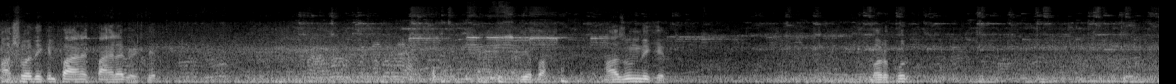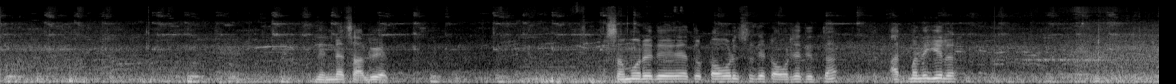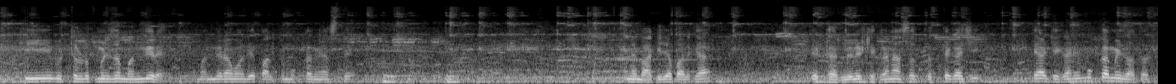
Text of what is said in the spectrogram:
अश्व देखील पाहायला पाहायला भेटतील. हे पहा अजून देखील. भरपूर. दिंड्या चालू आहेत. समोर आहे ते तो टॉवर दिसतो त्या टॉवरच्या तिथं आतमध्ये गेलं. ती विठ्ठल रुक्मिणीचं मंदिर आहे. मंदिरामध्ये पालखी मुक्कामी असते. आणि बाकीच्या पालख्या ते ठरलेली ठिकाणं असतात. प्रत्येकाची त्या ठिकाणी मुक्कामी जातात.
